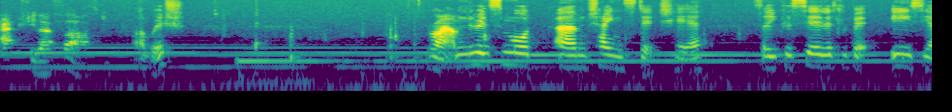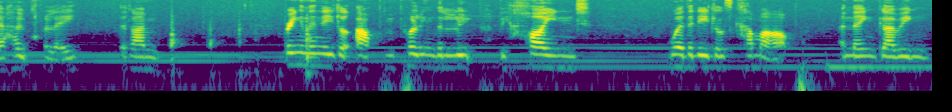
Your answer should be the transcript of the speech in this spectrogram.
actually that fast. I wish. Right, I'm doing some more um, chain stitch here, so you can see a little bit easier, hopefully, that I'm bringing the needle up and pulling the loop behind where the needles come up, and then going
